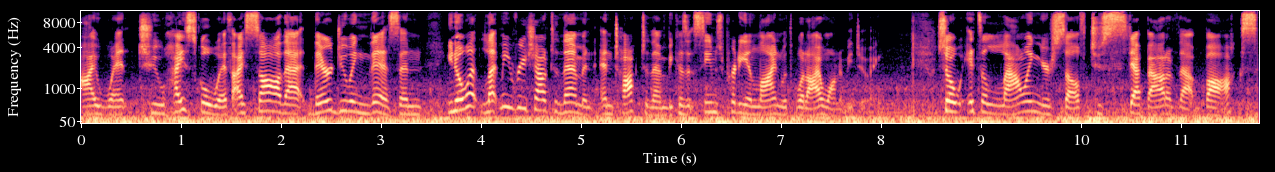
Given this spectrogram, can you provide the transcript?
I went to high school with, I saw that they're doing this. And you know what? Let me reach out to them and, and talk to them because it seems pretty in line with what I want to be doing. So it's allowing yourself to step out of that box,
